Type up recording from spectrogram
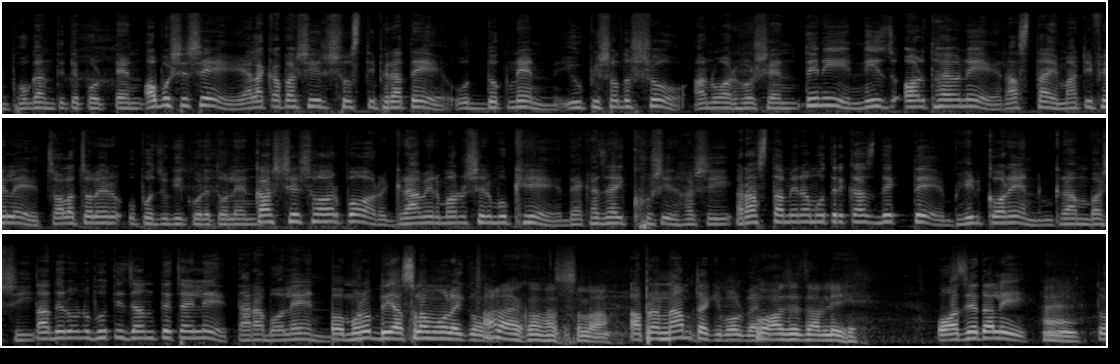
ভোগান্তিতে পড়তেন। অবশেষে এলাকাবাসীর স্বস্তি ফেরাতে উদ্যোগ নেন ইউপি সদস্য আনোয়ার হোসেন। তিনি নিজ অর্থায়নে রাস্তায় মাটি ফেলে চলাচলের উপযোগী করে তোলেন। কাজ শেষ হওয়ার পর গ্রামের মানুষের মুখে দেখা যায় খুশির হাসি। রাস্তা মেরামতের কাজ দেখতে ভিড় করেন গ্রামবাসী। তাদের অনুভূতি জানতে চাইলে তারা বলেন। মুরব্বী আসসালামু আলাইকুম। ওয়ালাইকুম আসসালাম। আপনার নামটা কি বলবেন? ওয়াজেদ আলী। ওয়াজেদ আলী? হ্যাঁ। তো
